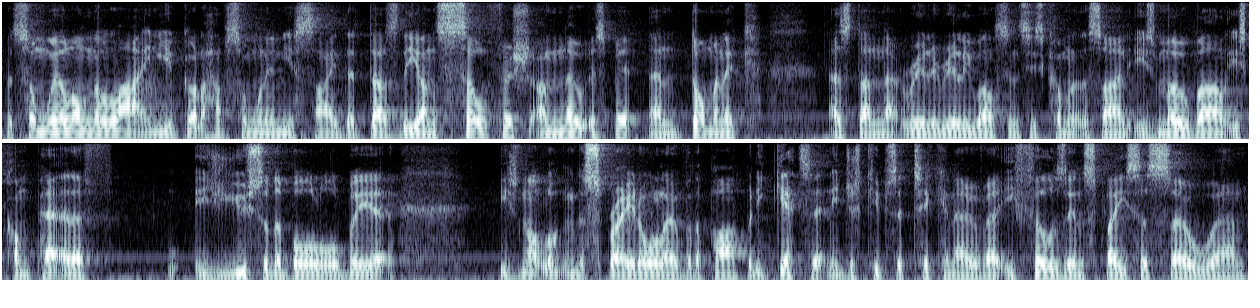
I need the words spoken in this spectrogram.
But somewhere along the line, you've got to have someone in your side that does the unselfish, unnoticed bit, and Dominic has done that really, really well since he's come at the side. He's mobile, he's competitive, he's used to the ball, albeit he's not looking to spray it all over the park, but he gets it and he just keeps it ticking over. He fills in spaces. So, um,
